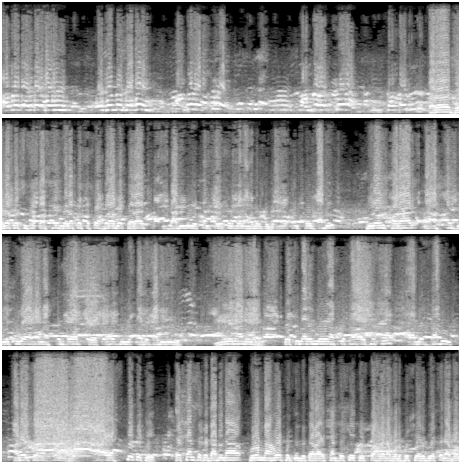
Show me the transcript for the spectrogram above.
আমরা তারা বারবার বলি সবাই আমরা জেলা প্রশাসক কক্সবাজার জেলা প্রশাসক বরাবর তারা দাবিগুলো উত্থান করেছেন এবং আমাদেরকে সেই দাবি পূরণ করার আশ্বাস দিয়েছিল এবং আশ্বাস দেওয়ার পরে এখন পর্যন্ত তাদের দাবিগুলো মেনে না নেওয়ায় প্রতিবারের নিয়ে আজকে তারা এসেছে। তাদের দাবি আদায় করার জন্য তারা আজকে থেকে এখান থেকে দাবি না, পূরণ না হওয়া পর্যন্ত তারা এখান থেকে ফিরতে হবে না বলে হুঁশিয়ারি দিয়েছেন এবং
